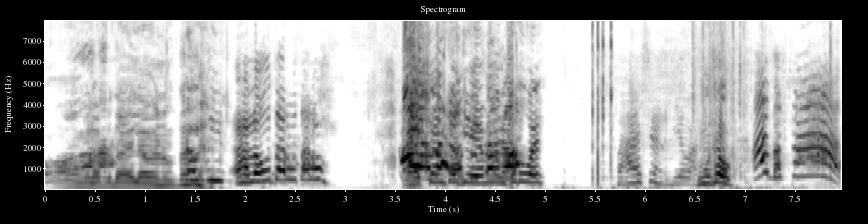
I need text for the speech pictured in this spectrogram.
આ ઓલા બધા આયલા હોય ને ઉતાર. હાલો ઉતારો ઉતારો ભાષણ તો જે એમાં થોડું હોય ભાષણ દેવા હું દઉં આ પપ્પા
